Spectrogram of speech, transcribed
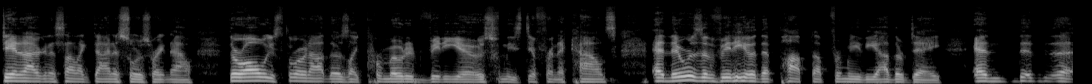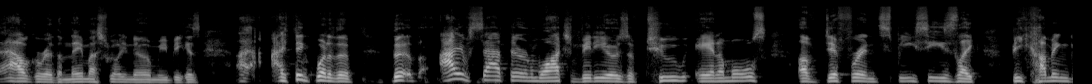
Dan and I are going to sound like dinosaurs right now. They're always throwing out those like promoted videos from these different accounts. And there was a video that popped up for me the other day, and the, the algorithm, they must really know me because I, I think one of the the I have sat there and watched videos of two animals of different species like becoming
